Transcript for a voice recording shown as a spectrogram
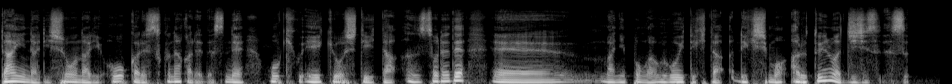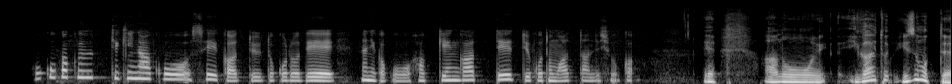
大なり小なり多かれ少なかれですね、大きく影響していた。それで、えー、まあ、日本が動いてきた歴史もあるというのは事実です。考古学的なこう成果というところで何かこう発見があってということもあったんでしょうか？え、あの、意外と出雲って、え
